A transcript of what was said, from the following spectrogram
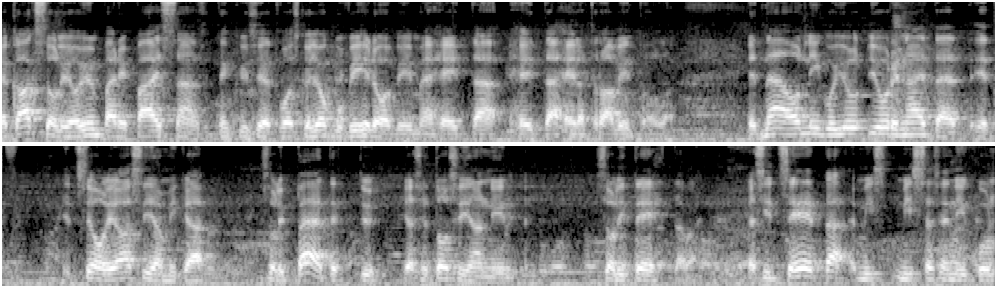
ja kaksi oli jo ympäri päissään sitten kysyi, että voisiko joku vihdoin viimein heittää, heittää heidät ravintolaan. Et nämä on niinku ju, juuri näitä, että et, et se oli asia, mikä se oli päätetty ja se tosiaan niin, se oli tehtävä. Ja sitten se, että miss, missä se niinku,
